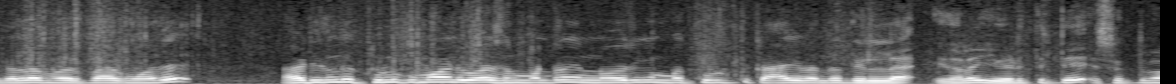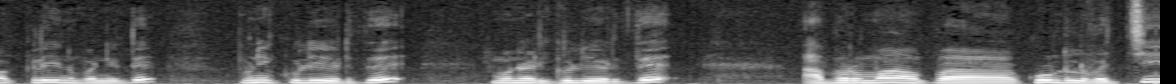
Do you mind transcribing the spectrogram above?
இதெல்லாம் பார்க்கும்போது அப்படிருந்து துளுக்குமாண்டு யோசனை பண்ணுறோம் இன்ன வரைக்கும் நம்ம துளுத்து காய் வந்தது இல்லை. இதெல்லாம் எடுத்துட்டு சுத்தமாக க்ளீன் பண்ணிவிட்டு புனி குழி எடுத்து முன்னாடி குழி எடுத்து அப்புறமா இப்போ கூண்டில் வச்சு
